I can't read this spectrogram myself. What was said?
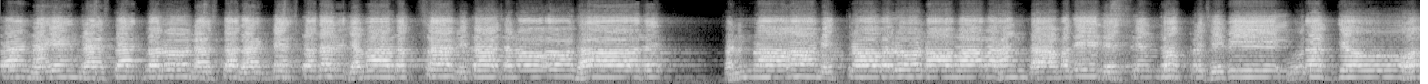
तन्नयेन्द्रस्तद्वरुणस्तदग्निस्तदर्यमा तत्सविताचनोधात् तन्ना मित्रो वरुणो मामहन्तामतिथिः सिन्धुः पृथिवी उदद्यौः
